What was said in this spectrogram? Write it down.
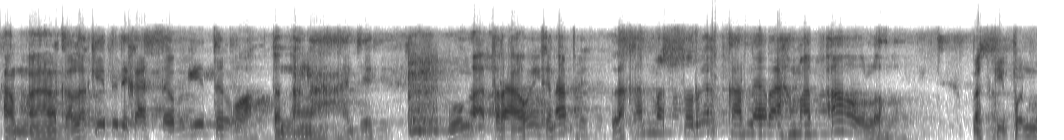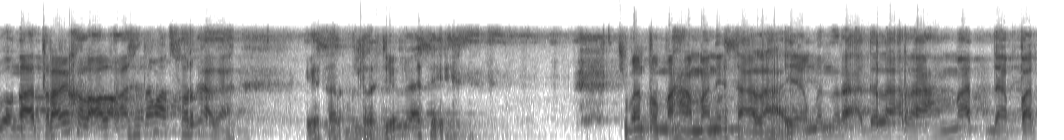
amal. Kalau kita dikasih tahu begitu, wah tenang aja. Gua nggak terawih kenapa? Lah kan masuk surga karena rahmat Allah. Meskipun gua nggak terawih, kalau Allah kasih rahmat surga gak? Ya benar juga sih. Cuman pemahamannya salah. Yang benar adalah rahmat dapat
